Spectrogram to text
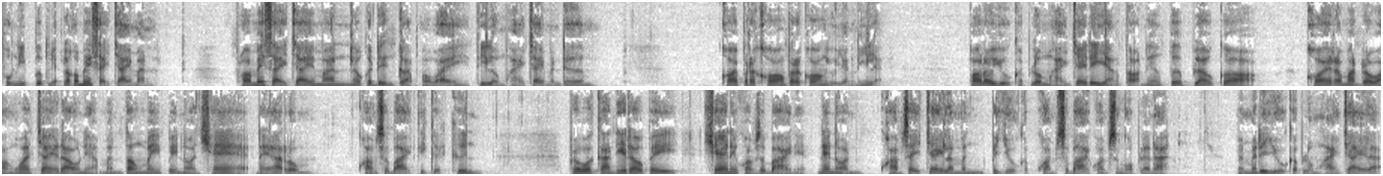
พวกนี้ปุ๊บเนี่ยเราก็ไม่ใส่ใจมันพอไม่ใส่ใจมันเราก็ดึงกลับมาไว้ที่ลมหายใจเหมือนเดิม คอยประคองประคองอยู่อย่างนี้แหละ พอเราอยู่กับลมหายใจได้อย่างต่อเนื่องปุ๊บเราก็คอยระมัดระวังว่าใจเราเนี่ยมันต้องไม่ไปนอนแช่ในอารมณ์ ความสบายที่เกิดขึ้น เพราะว่าการที่เราไปแช่ในความสบายเนี่ยแน่นอนความใส่ใจเรามันไปอยู่กับความสบายความสงบแล้วนะ มันไม่ได้อยู่กับลมหายใจแล้ว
